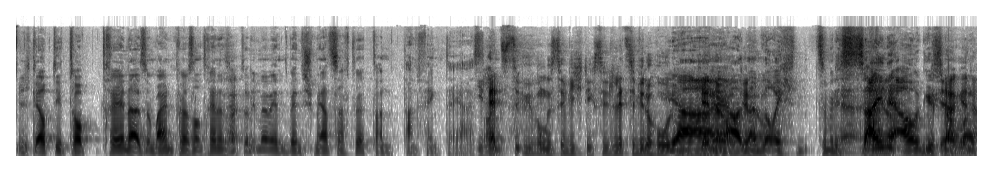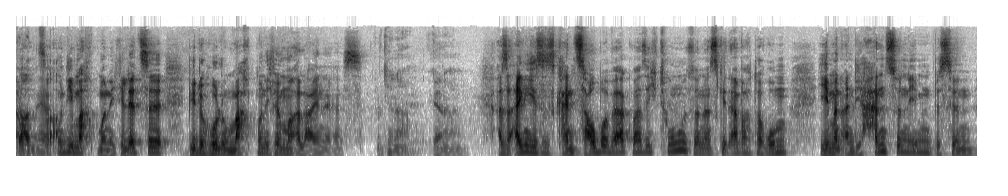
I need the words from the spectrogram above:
Ich glaube, die Top-Trainer, also mein Personal Trainer sagt ja. dann immer, wenn es schmerzhaft wird, dann, dann fängt er ja Die an. letzte Übung ist die wichtigste, die letzte Wiederholung. Ja, genau, ja genau. dann leuchten zumindest ja, seine Augen schon ja, genau, ganz ja. Und die macht man nicht. Die letzte Wiederholung macht man nicht, wenn man alleine ist. Genau. genau. Also eigentlich ist es kein Zauberwerk, was ich tue, sondern es geht einfach darum, jemanden an die Hand zu nehmen, ein bisschen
